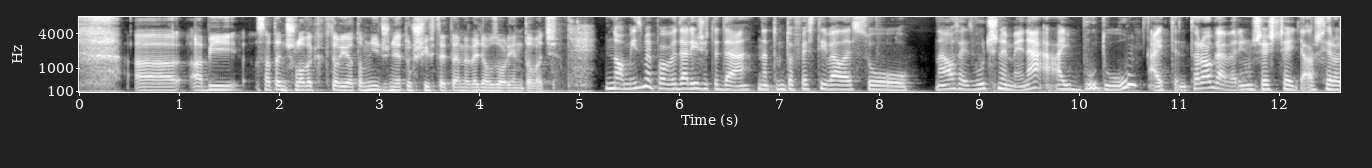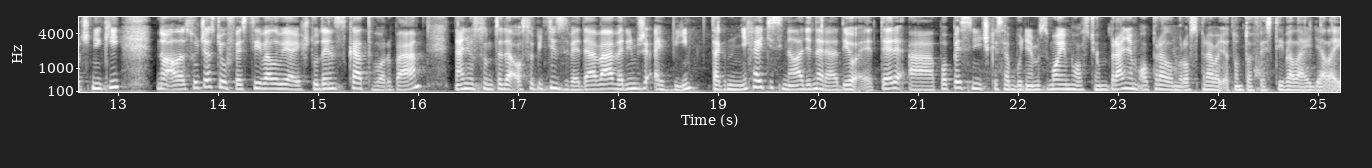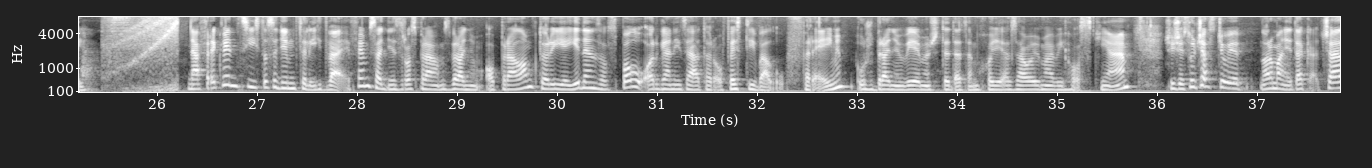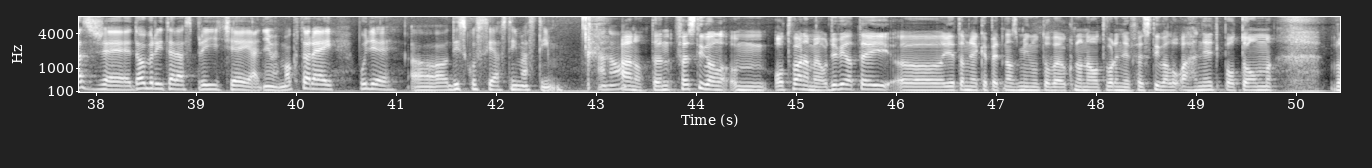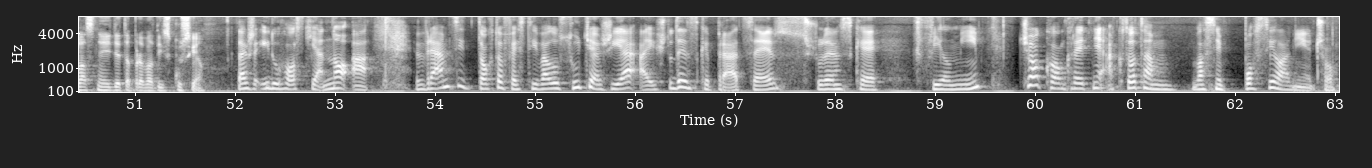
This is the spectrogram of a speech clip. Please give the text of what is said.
aby sa ten človek, ktorý o tom nič netuší v tej téme, vedel zorientovať. No, my sme povedali, že teda na tomto festivale sú naozaj zvučné mená a aj budú, aj tento rok a verím, že ešte aj ďalšie ročníky. No ale súčasťou festivalu je aj študentská tvorba. Na ňu som teda osobitne zvedavá, verím, že aj vy. Tak nechajte si naladené rádio Éter a po pesničke sa budem s mojím hostom Braňom Opralom rozprávať o tomto festivale aj ďalej. Na frekvencii 107,2 FM sa dnes rozprávam s Braňom Opralom, ktorý je jeden zo spoluorganizátorov festivalu Frame. Už Braňom vieme, že teda tam chodia zaujímaví hostia. Čiže súčasťou je normálne taká čas, že dobrý, teraz prídete, ja neviem o ktorej, bude o, diskusia s tým a s tým. Áno? Áno, ten festival um, otvárame o 9. Uh, je tam nejaké 15-minútové okno na otvorenie festivalu a hneď potom vlastne ide tá prvá diskusia. Takže idú hostia. No a v rámci tohto festivalu súťažia aj študentské práce, študentské filmy. Čo konkrétne a kto tam vlastne posiela niečo?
